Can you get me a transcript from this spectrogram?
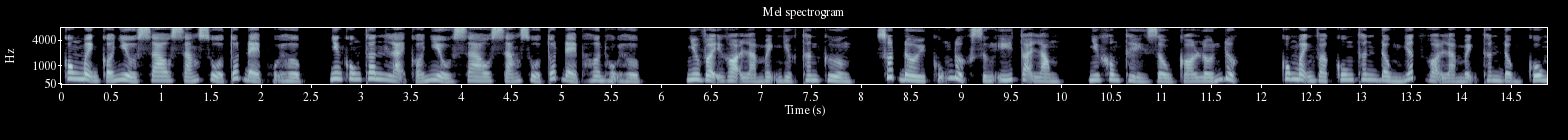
Cung mệnh có nhiều sao sáng sủa tốt đẹp hội hợp, nhưng cung thân lại có nhiều sao sáng sủa tốt đẹp hơn hội hợp. Như vậy gọi là mệnh nhược thân cường, suốt đời cũng được xứng ý tại lòng, nhưng không thể giàu có lớn được. Cung mệnh và cung thân đồng nhất gọi là mệnh thân đồng cung.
